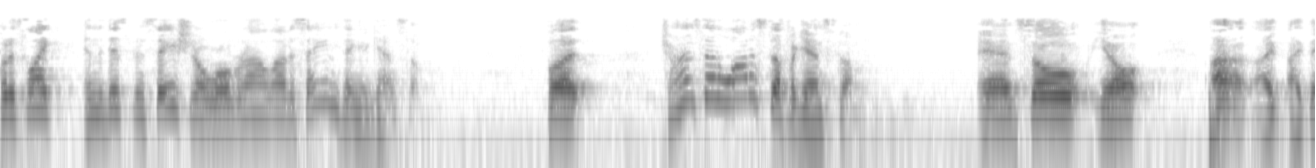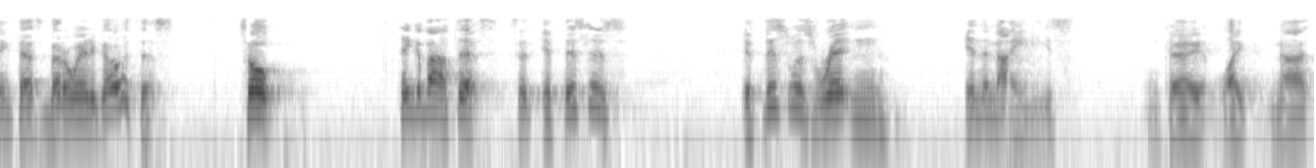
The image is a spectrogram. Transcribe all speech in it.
But it's like in the dispensational world, we're not allowed to say anything against them. But John said a lot of stuff against them. And so, you know, I, I think that's a better way to go with this. So, think about this. said if this is if this was written in the 90s, okay, like not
